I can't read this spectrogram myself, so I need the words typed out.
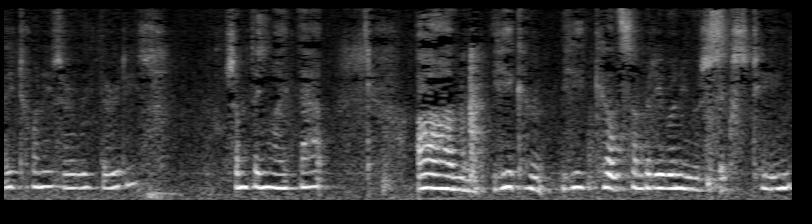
Late 20s, early 30s, something like that. Um, he can, he killed somebody when he was 16,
